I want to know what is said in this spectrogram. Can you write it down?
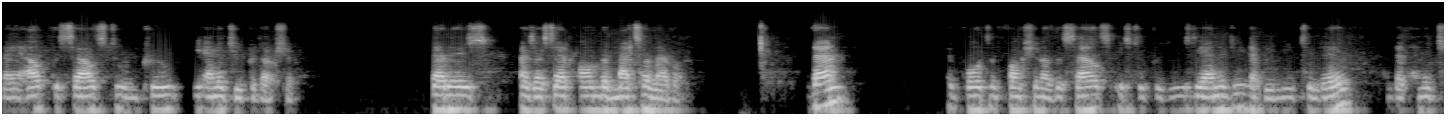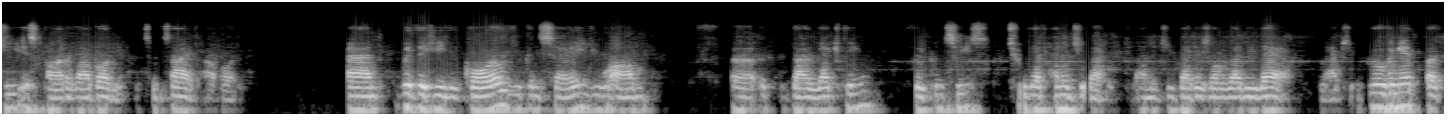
they help the cells to improve the energy production that is, as I said, on the matter level. Then, important function of the cells is to produce the energy that we need to live. And that energy is part of our body, it's inside our body. And with the Healy coil, you can say you are uh, directing frequencies to that energy level, energy that is already there, perhaps improving it, but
